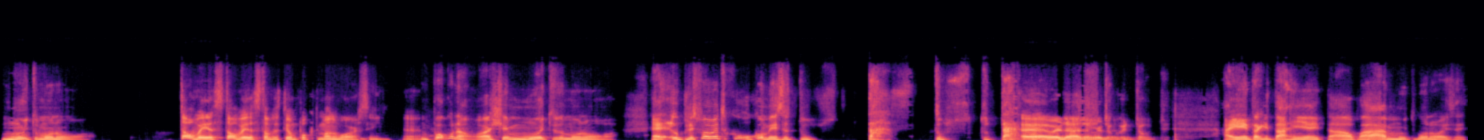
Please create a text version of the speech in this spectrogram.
Muito monowar. Talvez, talvez, talvez tenha um pouco de Manowar, sim. É. Um pouco não, eu achei muito do Manowar. É, eu, principalmente o começo, tu, tá, tu, tu, tá. É, é verdade, é verdade. Aí entra a guitarrinha e tal, ah, muito Manowar isso aí.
